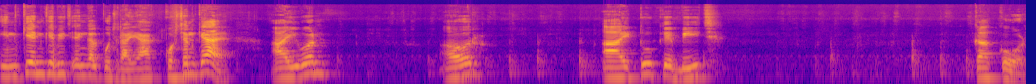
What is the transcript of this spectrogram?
इनके इनके बीच एंगल पूछ रहा है। यहाँ क्वेश्चन क्या है? आई वन और आई टू के बीच का कोण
